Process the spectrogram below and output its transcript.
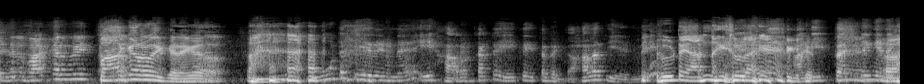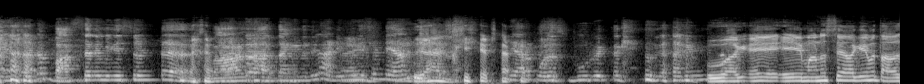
එතන පාක් කරපුවේ ඌට තේරෙන්නේ නැහැ ඒ හරකට ඒක එතන ගහලා තියෙන්නේ. ඌට යන්න කියලා. අනිත් පැත්තෙන් එන කෙනාට බස්සන මිනිස්සුන්ට වාහන හදන් ඉන්න දින අනිත් මිනිස්සුන්ට යන්න. යන්න කියලා. අර පොලිස් බූරු එක්ක කිව්වාගෙන ඌ වගේ- ඒ ඒ මිනිස්සයා වගේම තව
